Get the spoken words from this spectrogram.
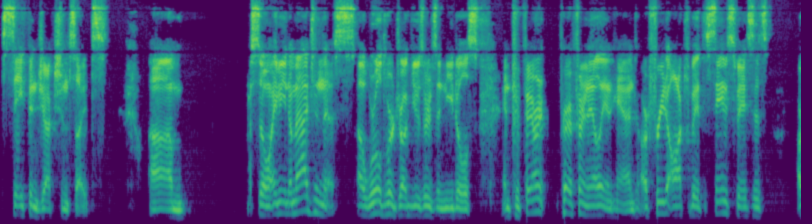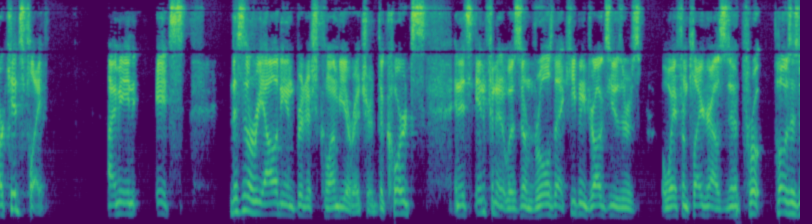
safe injection sites. Um, so, I mean, imagine this a world where drug users and needles and paraphernalia in hand are free to occupy the same spaces our kids play. I mean, it's this is a reality in British Columbia, Richard. The courts, in its infinite wisdom, rules that keeping drugs users away from playgrounds poses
